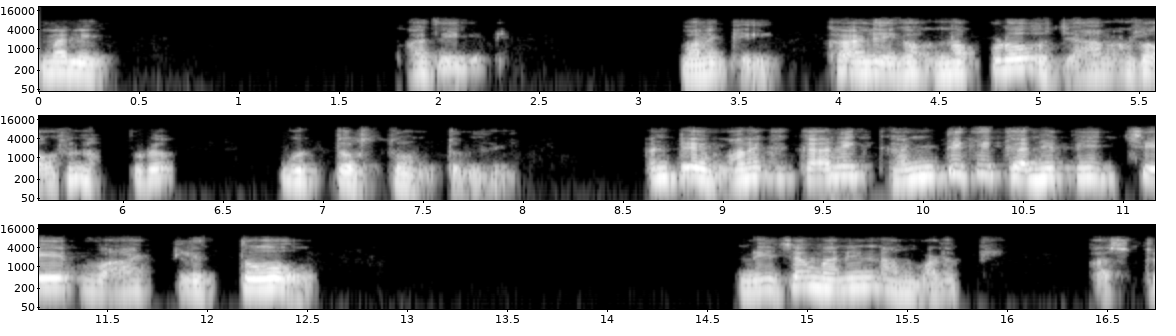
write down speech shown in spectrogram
మరి అది మనకి ఖాళీగా ఉన్నప్పుడు ధ్యానంలో ఉన్నప్పుడు గుర్తొస్తూ ఉంటుంది. అంటే మనకి కానీ కంటికి కనిపించే వాటితో నిజమని నమ్మడం ఫస్ట్.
